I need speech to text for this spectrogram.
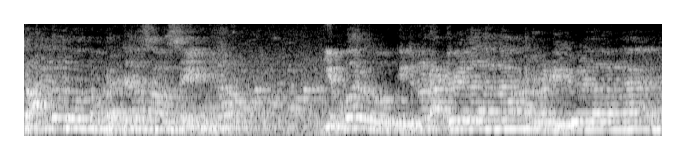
తాండూరులో ఉన్న ప్రజల సమస్య. ఇది. ఎవ్వరు ఇటు నుండి అటు వెళ్ళాలన్నా అటు నుండి ఇటు వెళ్ళాలన్నా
